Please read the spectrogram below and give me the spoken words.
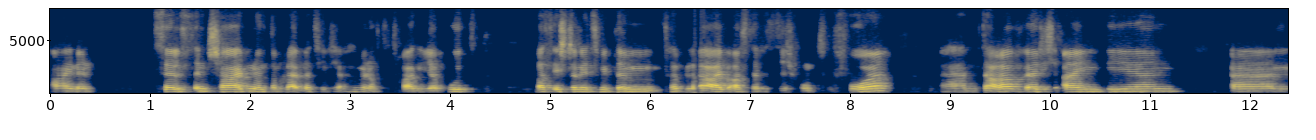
einen selbst entscheiden und dann bleibt natürlich auch immer noch die Frage, ja gut, was ist dann jetzt mit dem Verbleib aus der Versicherung zuvor? Ähm, darauf werde ich eingehen, ähm,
